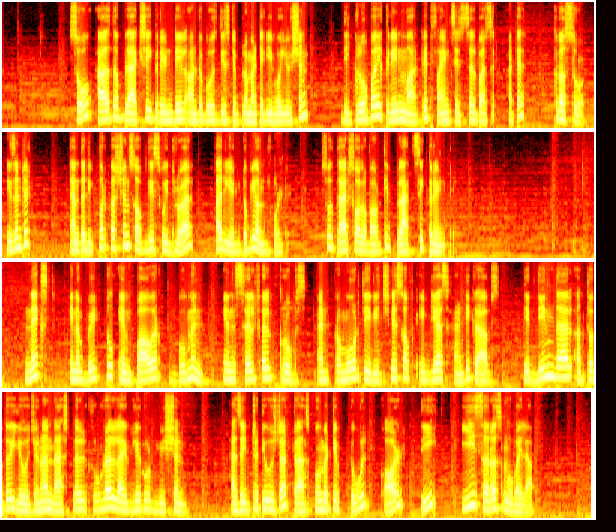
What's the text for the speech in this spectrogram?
So, as the Black Sea Green deal undergoes this diplomatic evolution, the global green market finds itself at a crossroad, isn't it? And the repercussions of this withdrawal are yet to be unfolded. So, that's all about the Black Sea Green deal. Next, in a bid to empower women in self-help groups and promote the richness of India's handicrafts, the Deen Dayal Antyodaya Yojana National Rural Livelihood Mission has introduced a transformative tool called the eSaras mobile app.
